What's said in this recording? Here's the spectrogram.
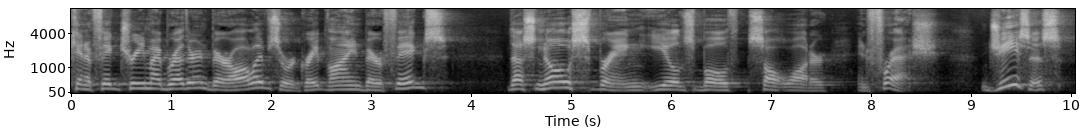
Can a fig tree, my brethren, bear olives, or a grapevine bear figs? Thus, no spring yields both salt water and fresh." Jesus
